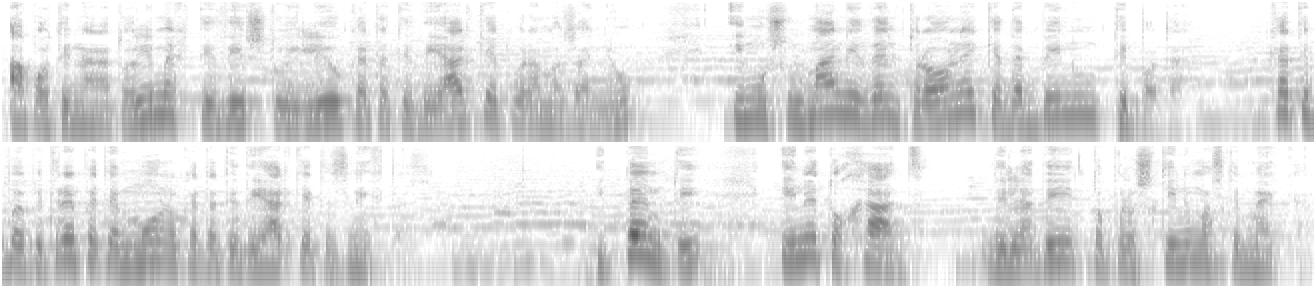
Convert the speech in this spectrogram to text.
Από την Ανατολή μέχρι τη Δύση του ηλίου κατά τη διάρκεια του Ραμαζανιού, οι μουσουλμάνοι δεν τρώνε και δεν πίνουν τίποτα, κάτι που επιτρέπεται μόνο κατά τη διάρκεια της νύχτας. Η πέμπτη είναι το Χάτζ, δηλαδή το προσκύνημα στη Μέκα.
